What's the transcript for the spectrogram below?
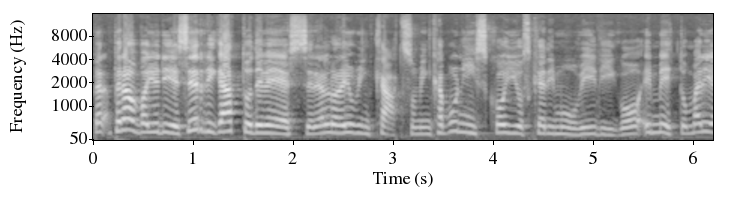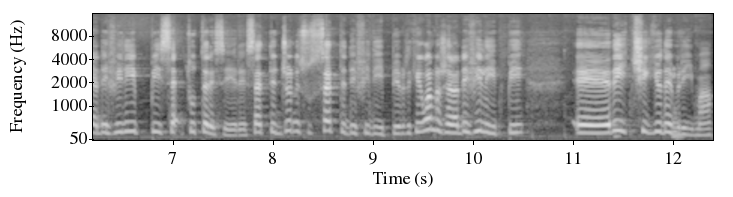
Per- però voglio dire, se il ricatto deve essere, allora io mi incazzo, mi incaponisco, io Scary Movie dico, e metto Maria De Filippi se- tutte le sere, sette giorni su sette De Filippi, perché quando c'era De Filippi, eh, Ricci chiude prima.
